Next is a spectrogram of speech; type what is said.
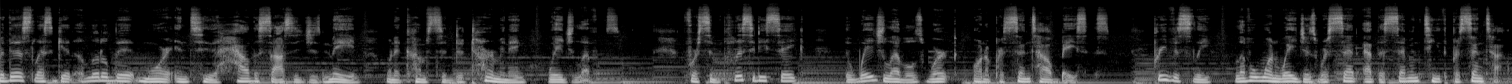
For this, let's get a little bit more into how the sausage is made when it comes to determining wage levels. For simplicity's sake, the wage levels work on a percentile basis. Previously, level 1 wages were set at the 17th percentile,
